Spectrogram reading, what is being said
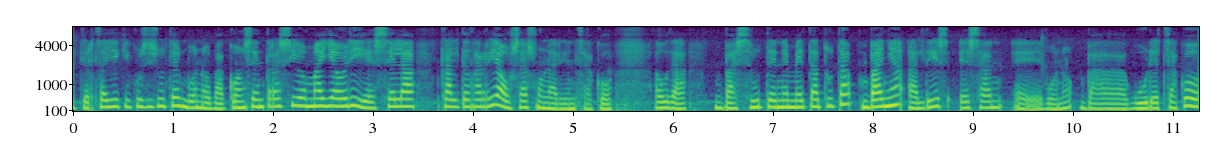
ikertzaiek ikusi zuten, bueno, ba, konzentrazio maila hori esela kaltegarria osasunaren txako. Hau da, ba, zuten emetatuta, baina aldiz esan, e, bueno, ba, guretzako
